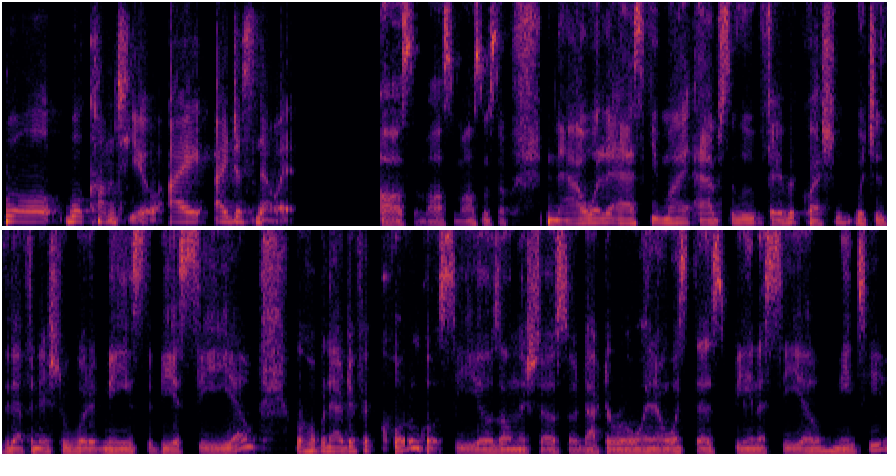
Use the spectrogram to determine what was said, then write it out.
will will come to you. I I just know it. Awesome, awesome, awesome. So now I wanted to ask you my absolute favorite question, which is the definition of what it means to be a CEO. We're hoping to have different quote unquote CEOs on the show. So, Dr. Rowena, what does being a CEO mean to you?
